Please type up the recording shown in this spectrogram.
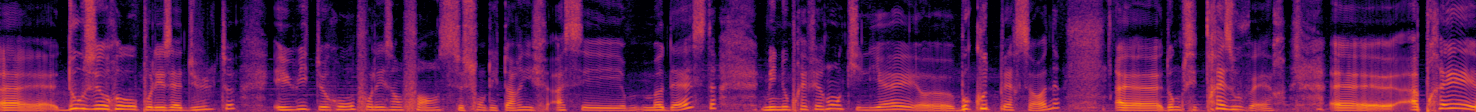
Euh, 12 euros pour les adultes et 8 euros pour les enfants. Ce sont des tarifs assez modestes, mais nous préférons qu'il y ait euh, beaucoup de personnes. Donc, c'est très ouvert. Après,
